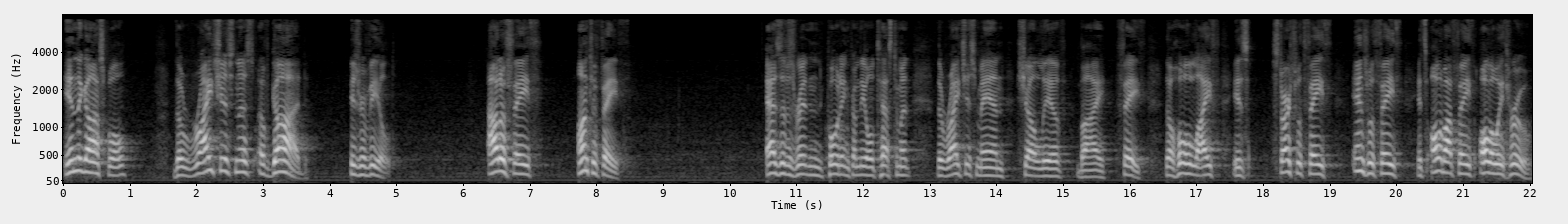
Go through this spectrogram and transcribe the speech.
In the gospel, the righteousness of God is revealed. Out of faith unto faith. As it is written, quoting from the Old Testament, the righteous man shall live by faith. The whole life is starts with faith, ends with faith. It's all about faith all the way through.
